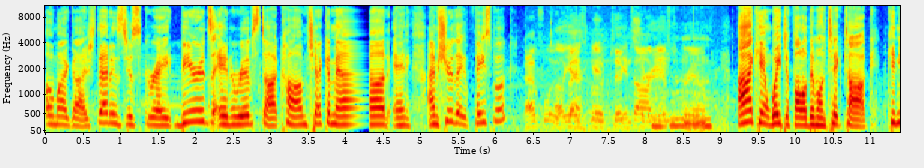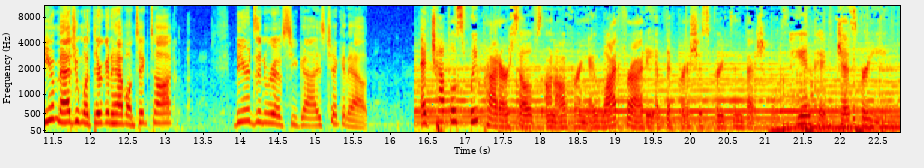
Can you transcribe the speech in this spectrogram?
Right. Oh my gosh, that is just great. Beardsandriffs.com. Check them out. And I'm sure they Facebook. Absolutely. Oh, yeah. Facebook, In- TikTok, Instagram. Instagram. I can't wait to follow them on TikTok. Can you imagine what they're going to have on TikTok? Beards and Riffs, you guys. Check it out. At Chapels, we pride ourselves on offering a wide variety of the freshest fruits and vegetables, handpicked just for you.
